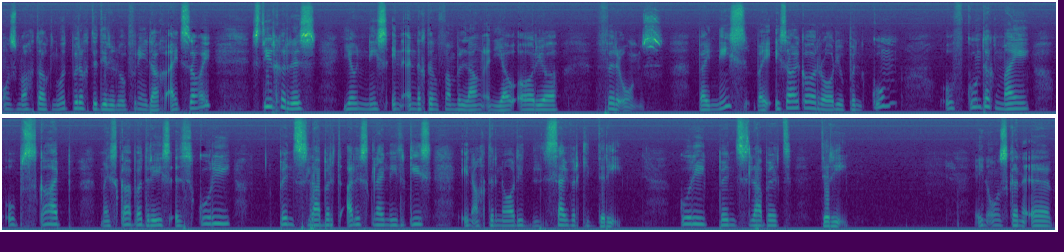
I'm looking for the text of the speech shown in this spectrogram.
ons mag daak noodberichte die die loop van die dag uitsaai, stuur geris jou Nies en inlichting van belang in jou area vir ons. By Nies, by shkradio.com of kontak my op Skype My Skype adres is corrie.slabbert, alles klein letterkies, en achterna die syverkie 3. corrie.slabbert 3. En ons kan een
